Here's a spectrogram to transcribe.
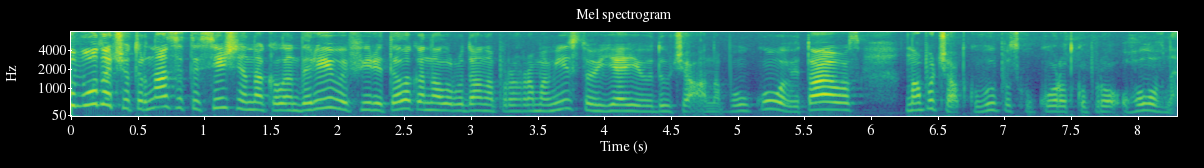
Субота, 14 січня на календарі в ефірі телеканалу Рудана програма місто. Я її ведуча Анна Паукова. Вітаю вас на початку випуску. Коротко про головне.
